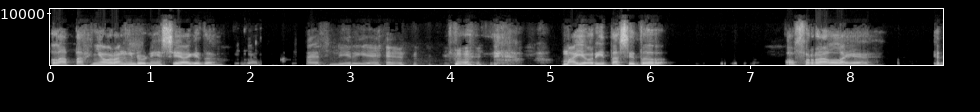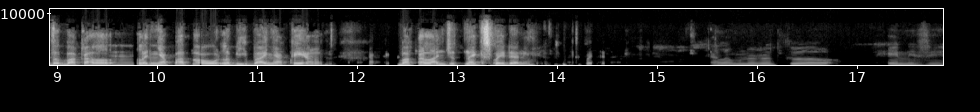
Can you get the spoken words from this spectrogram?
latahnya orang Indonesia gitu. saya sendiri ya. Mayoritas itu overall lah ya. Itu bakal Mhm. lenyap atau lebih banyak yang bakal lanjut naik sepeda nih. Kalau menurutku ini sih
